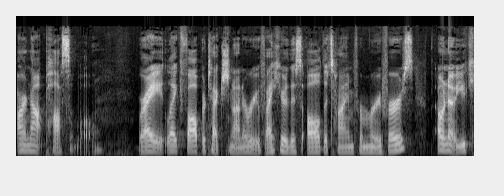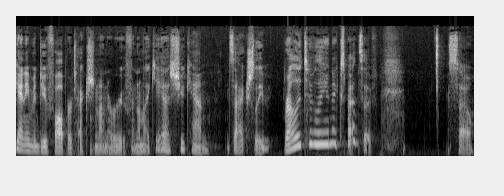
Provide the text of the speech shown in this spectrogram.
are not possible, right? Like fall protection on a roof. I hear this all the time from roofers. Oh, no, you can't even do fall protection on a roof. And I'm like, yes, you can. It's actually relatively inexpensive. So,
